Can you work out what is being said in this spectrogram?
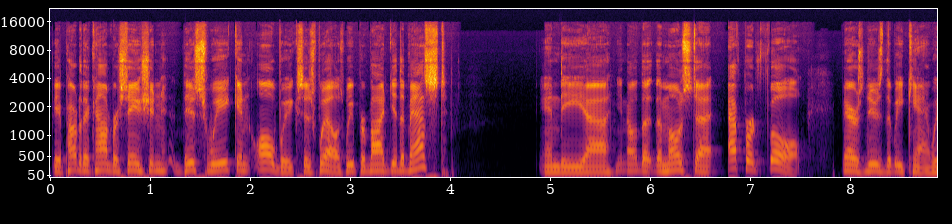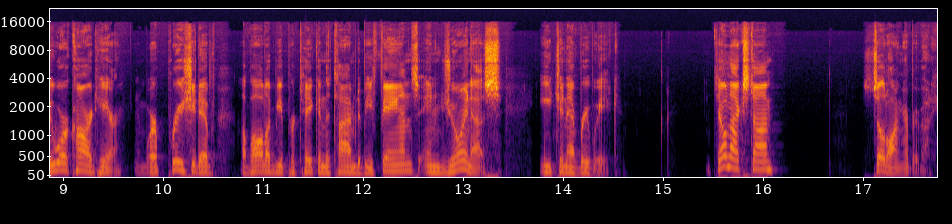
Be a part of the conversation this week and all weeks as well as we provide you the best and the uh, you know the the most uh, effortful Bears news that we can. We work hard here, and we're appreciative of all of you for taking the time to be fans and join us each and every week. Until next time, so long, everybody.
